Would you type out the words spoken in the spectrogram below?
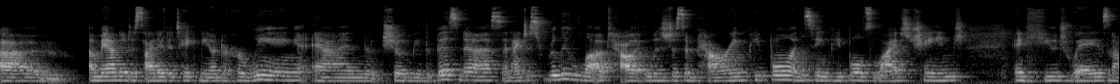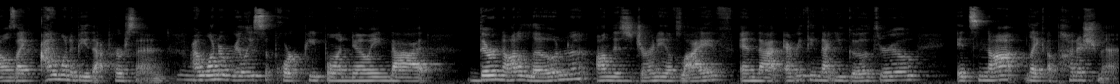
um, Amanda decided to take me under her wing and showed me the business. And I just really loved how it was just empowering people and mm-hmm. seeing people's lives change in huge ways. And I was like, I want to be that person. Mm-hmm. I want to really support people and knowing that they're not alone on this journey of life and that everything that you go through, it's not like a punishment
